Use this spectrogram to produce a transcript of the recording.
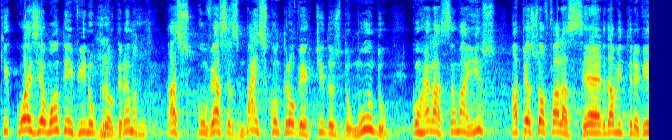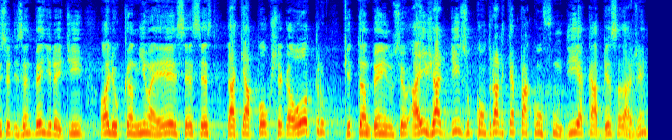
Que coisa, eu ontem vi no programa as conversas mais controvertidas do mundo com relação a isso. Uma pessoa fala sério, dá uma entrevista dizendo bem direitinho, olha, o caminho é esse, esse, esse. Daqui a pouco chega outro que também, não sei, aí já diz o contrário, que é para confundir a cabeça da gente.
